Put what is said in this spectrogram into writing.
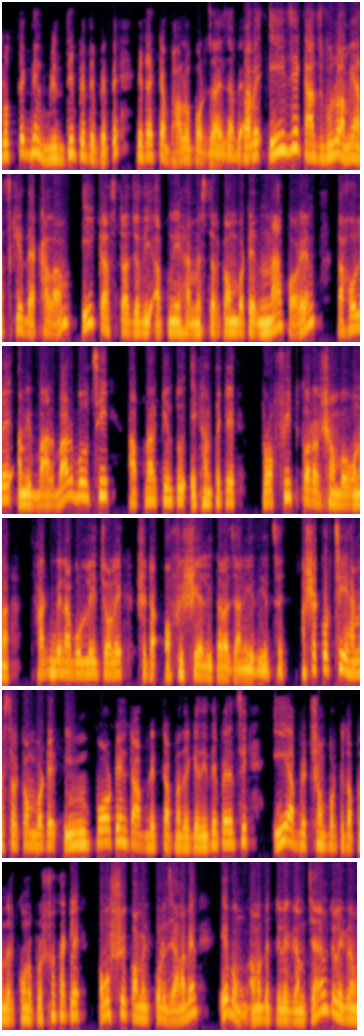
প্রত্যেক দিন বৃদ্ধি পেতে পেতে এটা একটা ভালো পর্যায়ে যাবে। তবে এই যে কাজগুলো আমি আজকে দেখালাম, এই কাজটা যদি আপনি হ্যামেস্টার কম্বাটে না করেন, তাহলে আমি বারবার বলছি, আপনার কিন্তু এখান থেকে প্রফিট করার সম্ভাবনা থাকবে না বললেই চলে, সেটা অফিসিয়ালি তারা জানিয়ে দিয়েছে। আশা করছি হ্যামস্টার কম্বটের ইম্পর্টেন্ট আপডেটটা আপনাদেরকে দিতে পেরেছি। এই আপডেট সম্পর্কিত আপনাদের কোনো প্রশ্ন থাকলে অবশ্যই কমেন্ট করে জানাবেন এবং আমাদের টেলিগ্রাম চ্যানেল টেলিগ্রাম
